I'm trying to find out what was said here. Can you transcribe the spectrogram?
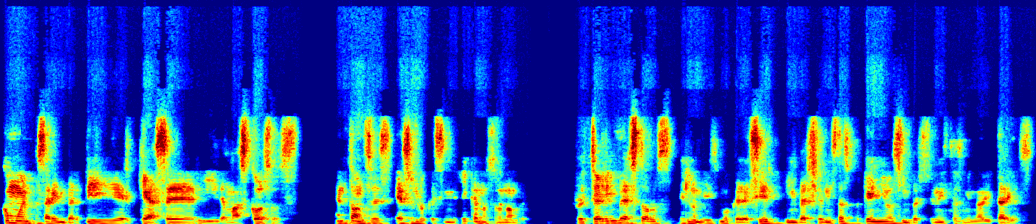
cómo empezar a invertir, qué hacer y demás cosas. Entonces, eso es lo que significa nuestro nombre. Retail Investors es lo mismo que decir inversionistas pequeños, inversionistas minoritarios.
